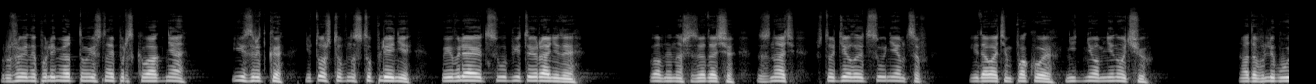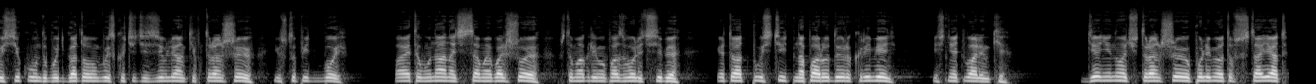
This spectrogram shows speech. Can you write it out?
ружейно-пулеметного и снайперского огня, изредка, не то что в наступлении, появляются убитые и раненые. Главная наша задача — знать, что делается у немцев, и давать им покоя ни днем, ни ночью. Надо в любую секунду быть готовым выскочить из землянки в траншею и вступить в бой. Поэтому на ночь самое большое, что могли мы позволить себе, это отпустить на пару дырок ремень и снять валенки. День и ночь в траншею пулеметов стоят,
